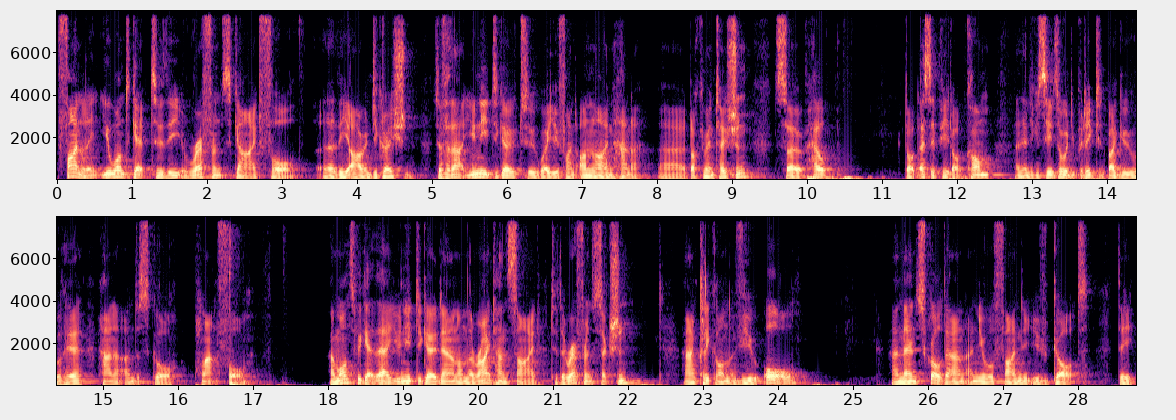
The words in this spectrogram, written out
Finally, you want to get to the reference guide for uh, the R integration. So for that, you need to go to where you find online HANA uh, documentation. So help.sap.com, and then you can see it's already predicted by Google here, HANA underscore platform. And once we get there, you need to go down on the right hand side to the reference section and click on view all and then scroll down and you will find that you've got the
